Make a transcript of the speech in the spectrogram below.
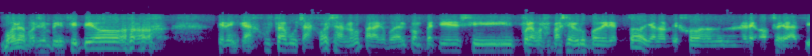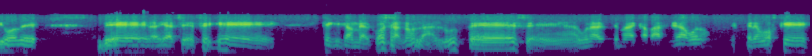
Bueno, pues en principio tienen que ajustar muchas cosas, ¿no? Para que poder competir si fuéramos a fase de grupo directo, ya nos dijo el delegado federativo de, la IHF que, que, hay que cambiar cosas, ¿no? Las luces, eh, algún tema de capacidad, bueno, esperemos que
